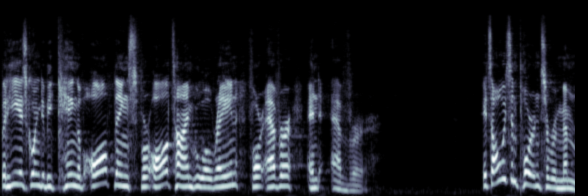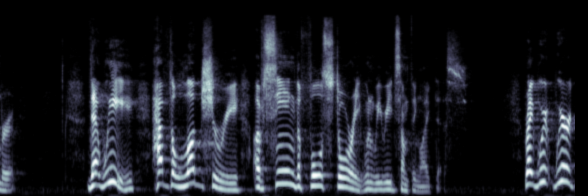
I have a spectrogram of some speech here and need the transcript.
but he is going to be king of all things for all time, who will reign forever and ever. It's always important to remember that we have the luxury of seeing the full story when we read something like this. Right? We're, we're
